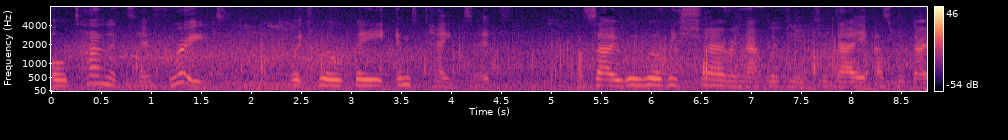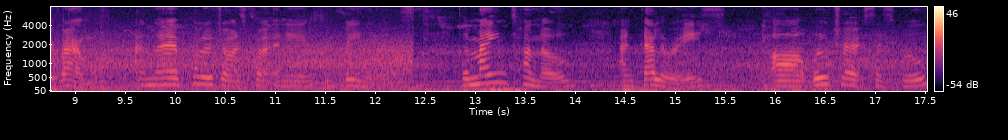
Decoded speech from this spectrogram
alternative route which will be indicated. So we will be sharing that with you today as we go round. And they apologise for any inconvenience. The main tunnel and galleries are wheelchair accessible.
